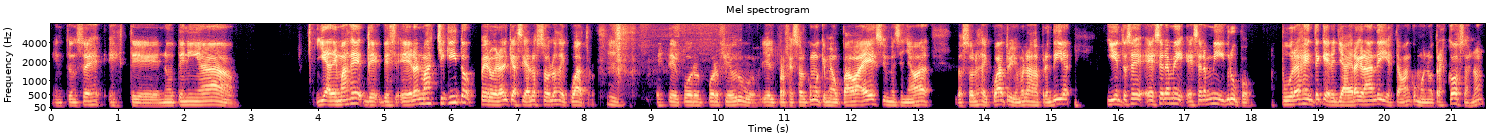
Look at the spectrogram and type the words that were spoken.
Entonces, este, no tenía... Y además de, de, de, era el más chiquito, pero era el que hacía los solos de cuatro. Mm. Este, por, por fiebre Hugo. Y el profesor como que me aupaba eso y me enseñaba los solos de cuatro y yo me los aprendía. Y entonces ese era mi, ese era mi grupo, pura gente que ya era grande y estaban como en otras cosas, ¿no?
